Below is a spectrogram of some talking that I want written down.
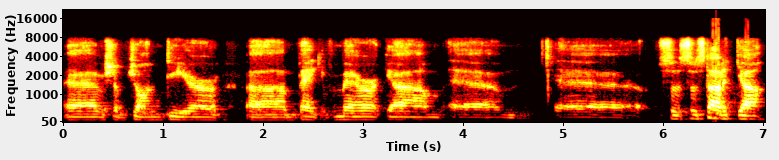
eh, vi har köpt John Deere, um, Bank of America. Um, så, så starka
